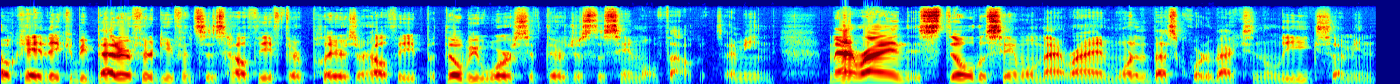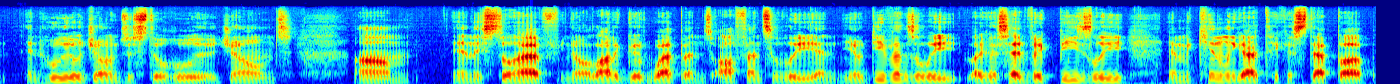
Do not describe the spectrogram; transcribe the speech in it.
okay, they could be better if their defense is healthy, if their players are healthy, but they'll be worse if they're just the same old Falcons. I mean, Matt Ryan is still the same old Matt Ryan, one of the best quarterbacks in the league. So I mean, and Julio Jones is still Julio Jones. Um, and they still have you know a lot of good weapons offensively and you know defensively. Like I said, Vic Beasley and McKinley got to take a step up.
